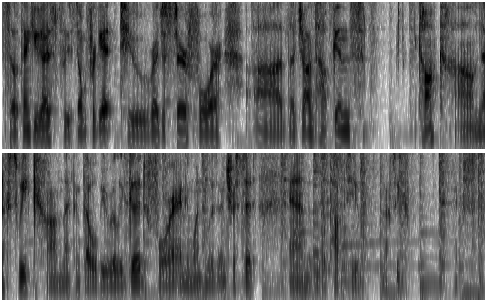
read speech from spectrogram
So thank you guys. Please don't forget to register for uh, the Johns Hopkins talk um, next week. Um, I think that will be really good for anyone who is interested. And we will talk to you next week. Thanks.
